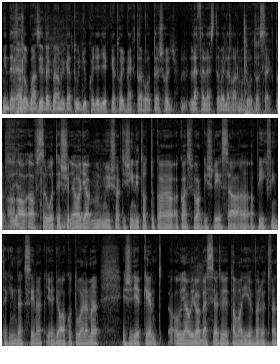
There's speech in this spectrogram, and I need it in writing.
Mindez el... azokban az években, amiket tudjuk, hogy egyébként hogy megtarolta, és hogy lefelezte, vagy leharmadolta a szektort. Ugye? A, abszolút, és ahogy a műsort is indítottuk, a, a Kaspi Bank is része a, a Peak Fintech Indexének, egy alkotóeleme, és egyébként, ugye amiről beszélt, hogy a tavalyi évben 50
